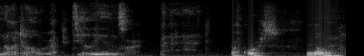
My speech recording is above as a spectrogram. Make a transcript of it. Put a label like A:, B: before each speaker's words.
A: not all reptilians are bad.
B: Of course, we know that.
